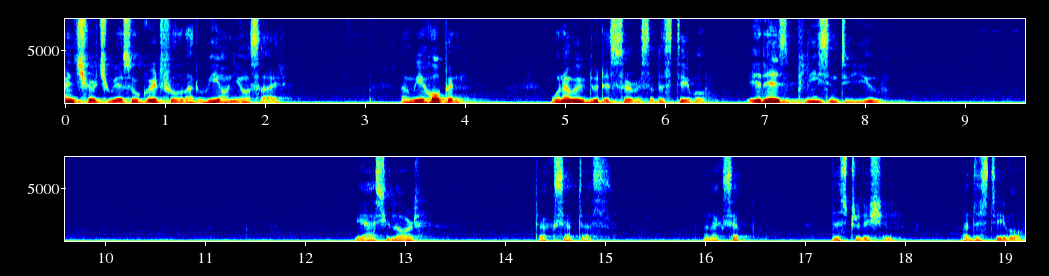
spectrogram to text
in church, we are so grateful that we are on your side. And we're hoping whenever we do this service at this table, it is pleasing to you. We ask you, Lord, to accept us and accept this tradition at this table.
